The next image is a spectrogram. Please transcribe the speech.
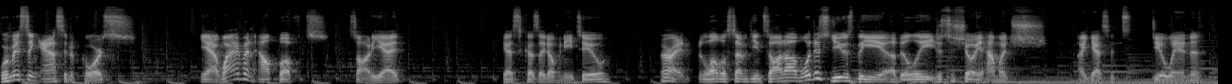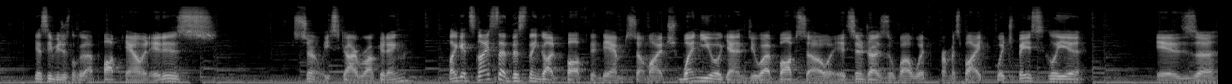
We're missing Acid, of course. Yeah, why haven't outbuffed Sauda yet? Guess because I don't need to. Alright, level 17 Sauda. We'll just use the ability just to show you how much, I guess, it's doing. I guess if you just look at that pop count, it is certainly skyrocketing. Like, it's nice that this thing got buffed and damaged so much. When you, again, do have buff, so it synergizes well with Perma Spike, which basically is, uh,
